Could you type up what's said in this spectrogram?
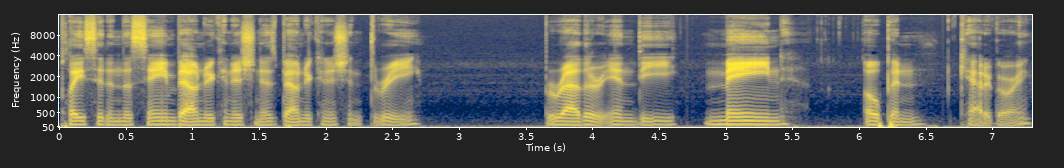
place it in the same boundary condition as boundary condition 3, but rather in the main open category.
